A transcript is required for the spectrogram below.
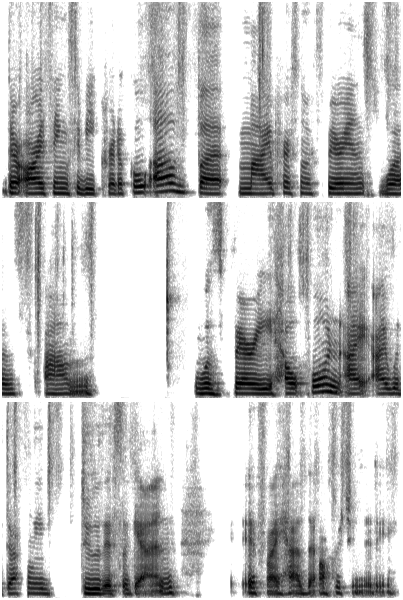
there are things to be critical of, but my personal experience was um, was very helpful and I, I would definitely do this again if I had the opportunity.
